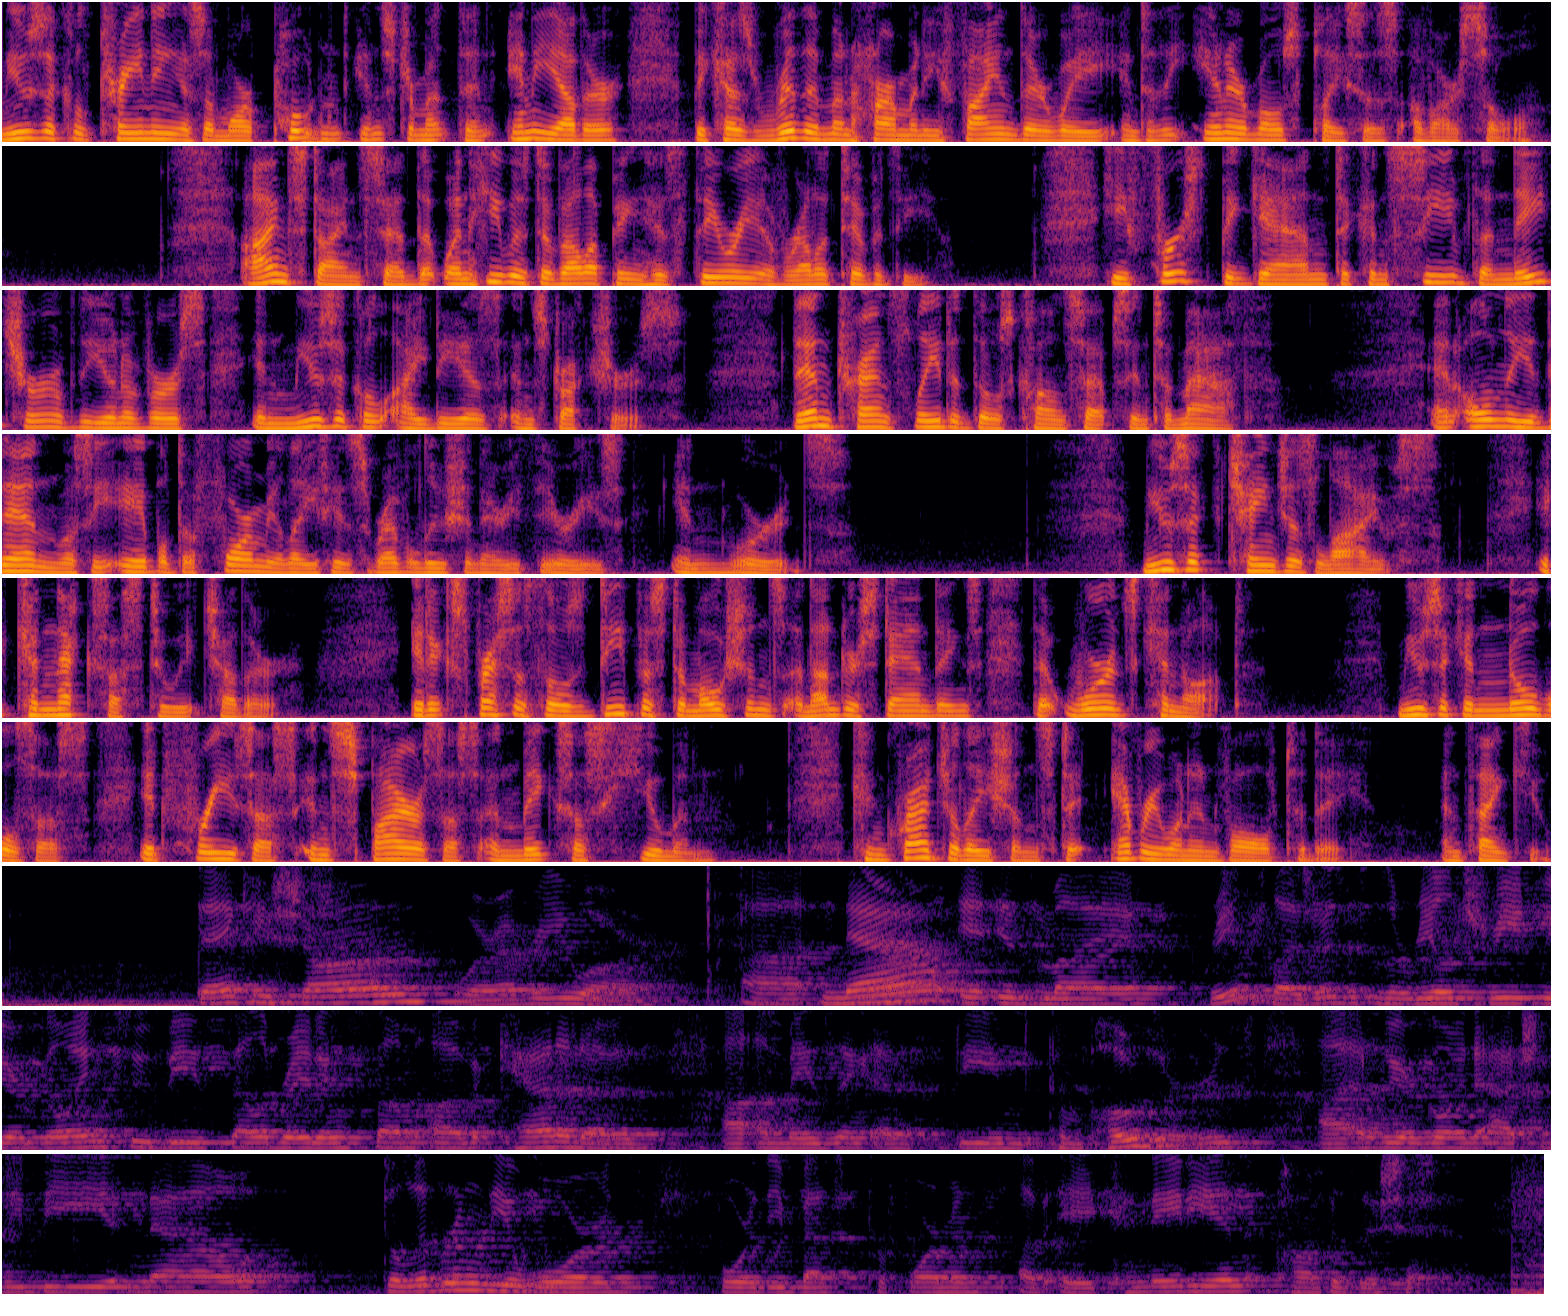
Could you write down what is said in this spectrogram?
musical training is a more potent instrument than any other because rhythm and harmony find their way into the innermost places of our soul. Einstein said that when he was developing his theory of relativity, he first began to conceive the nature of the universe in musical ideas and structures, then translated those concepts into math, and only then was he able to formulate his revolutionary theories in words. Music changes lives. It connects us to each other. It expresses those deepest emotions and understandings that words cannot. Music ennobles us, it frees us, inspires us, and makes us human. Congratulations to everyone involved today, and thank you. Thank you, Sean, wherever you are. Uh, now it is my real pleasure. This is a real treat. We are going to be celebrating some of Canada's uh, amazing and esteemed composers, uh, and we are going to actually be now delivering the awards for the best performance of a Canadian composition.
